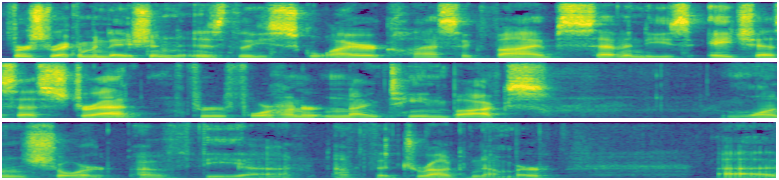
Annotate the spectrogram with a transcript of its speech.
First recommendation is the Squier Classic Vibe 70s HSS Strat for 419 bucks one short of the uh, of the drug number. Uh,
